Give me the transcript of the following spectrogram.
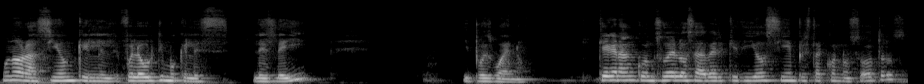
una oración que fue lo último que les, les leí. Y pues bueno, qué gran consuelo saber que Dios siempre está con nosotros.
